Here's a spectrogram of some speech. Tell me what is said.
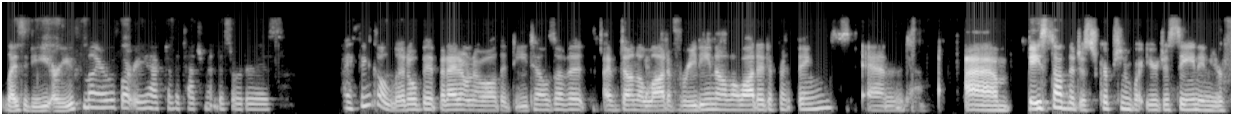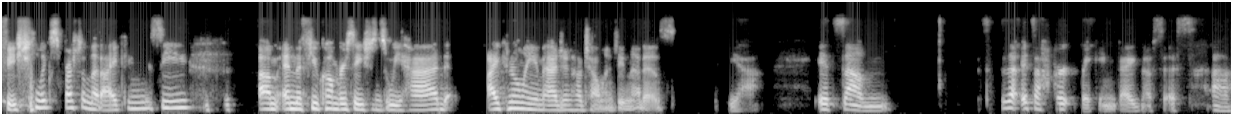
Liza, do you, are you familiar with what reactive attachment disorder is? I think a little bit, but I don't know all the details of it. I've done a yeah. lot of reading on a lot of different things. And. Um, based on the description of what you're just saying and your facial expression that I can see, um, and the few conversations we had, I can only imagine how challenging that is. Yeah. It's um it's a heartbreaking diagnosis. Uh,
